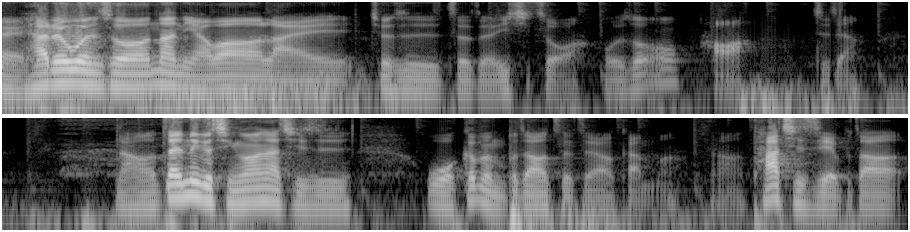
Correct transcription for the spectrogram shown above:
哎，他就问说，那你要不要来，就是泽泽一起做啊？我说哦，好啊，就这样。然后在那个情况下，其实我根本不知道泽泽要干嘛啊，他其实也不知道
